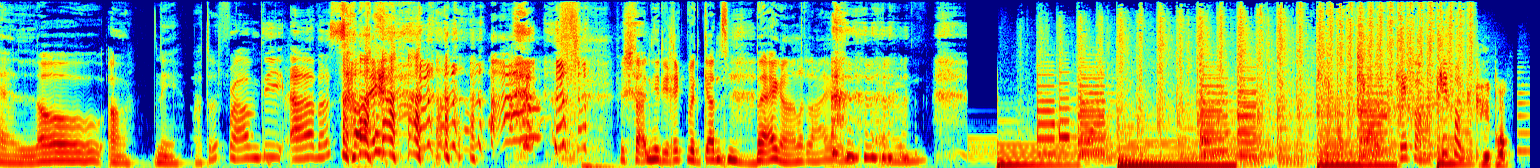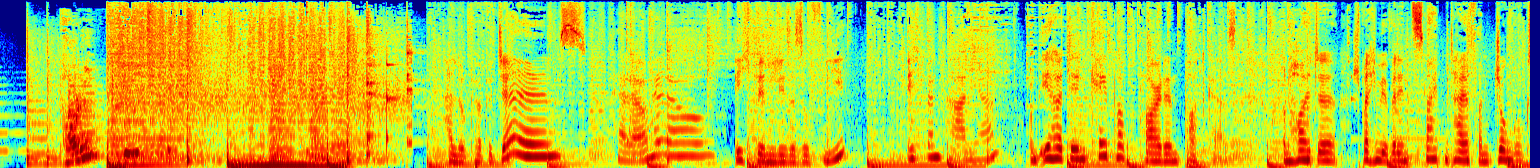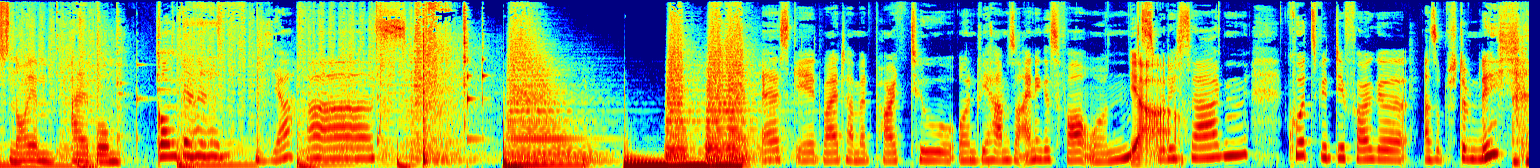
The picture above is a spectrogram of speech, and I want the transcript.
Hello. Ah, nee, warte. From the other side. Wir starten hier direkt mit ganzen Bangern rein. ähm. K-Pop, K-Pop, K-Pop. Pardon? Hallo Purple Gems. Hello, hello. Ich bin Lisa Sophie. Ich bin Panja. Und ihr hört den K-Pop Pardon Podcast. Und heute sprechen wir über den zweiten Teil von Jungkooks neuem Album Golden. Yes. Es geht weiter mit Part 2 und wir haben so einiges vor uns, Ja. würde ich sagen. Kurz wird die Folge, also bestimmt nicht.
